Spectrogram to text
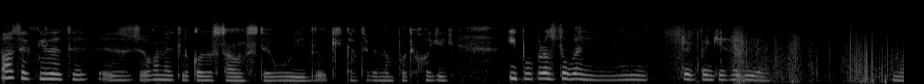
A za chwilę te, one tylko zostaną z tyłu i do giganty będą podchodzić i po prostu będą, człowiek będzie zabijał. No.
